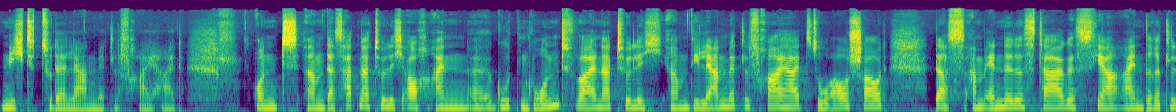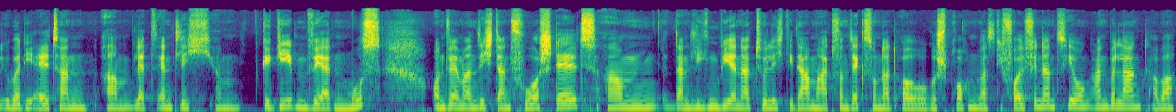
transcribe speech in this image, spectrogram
nicht zu der Lernmittelfreiheit. Und ähm, das hat natürlich auch einen äh, guten Grund, weil natürlich ähm, die Lernmittelfreiheit so ausschaut, dass am Ende des Tages ja ein Drittel über die Eltern ähm, letztendlich ähm, gegeben werden muss. Und wenn man sich dann vorstellt, ähm, dann liegen wir natürlich, die Dame hat von 600 Euro gesprochen, was die Vollfinanzierung anbelangt. Aber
